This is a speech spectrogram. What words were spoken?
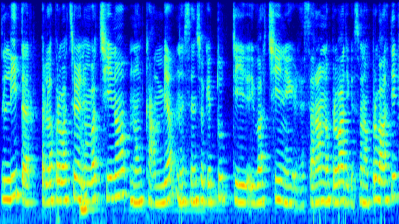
l'iter per l'approvazione di un mm. vaccino non cambia, nel senso che tutti i vaccini che saranno approvati, che sono approvati,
